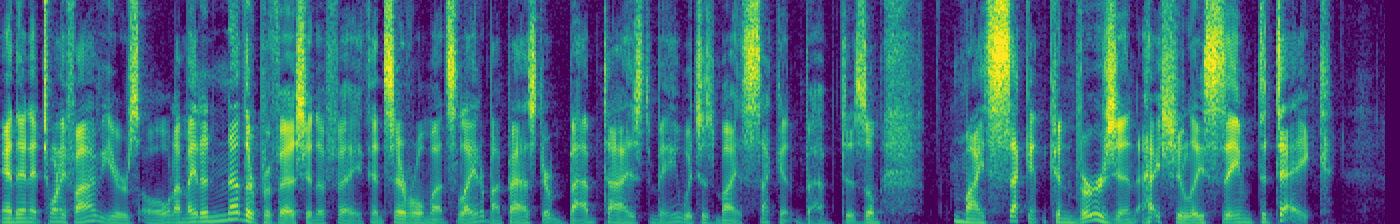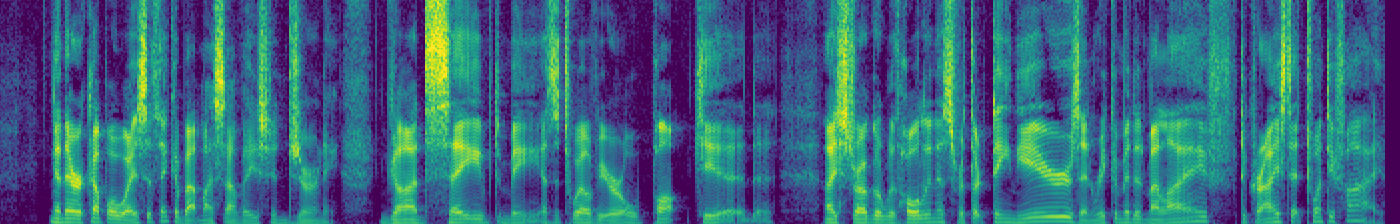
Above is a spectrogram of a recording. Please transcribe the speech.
And then at 25 years old, I made another profession of faith. And several months later, my pastor baptized me, which is my second baptism. My second conversion actually seemed to take. And there are a couple of ways to think about my salvation journey. God saved me as a 12 year old punk kid. I struggled with holiness for 13 years and recommitted my life to Christ at 25.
